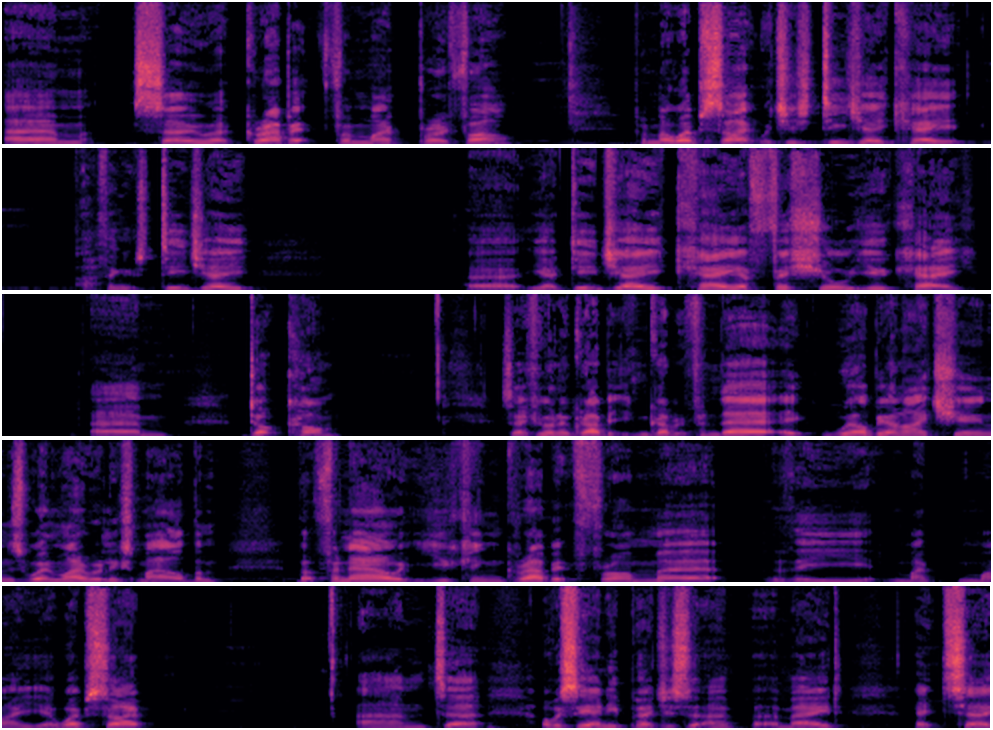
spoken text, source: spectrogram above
Um, so uh, grab it from my profile, from my website, which is DJK, I think it's DJ, uh, yeah, DJKofficialuk.com. Um, so if you want to grab it, you can grab it from there. It will be on iTunes when I release my album, but for now you can grab it from uh, the my my uh, website. And uh, obviously, any purchase that are made, it's uh,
